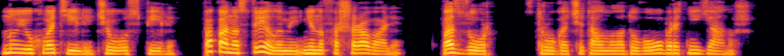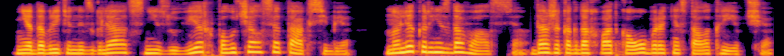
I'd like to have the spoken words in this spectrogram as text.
Ну и ухватили, чего успели, пока нас стрелами не нафаршировали. Позор, строго отчитал молодого оборотня Януш. Неодобрительный взгляд снизу вверх получался так себе, но лекарь не сдавался, даже когда хватка оборотня стала крепче.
